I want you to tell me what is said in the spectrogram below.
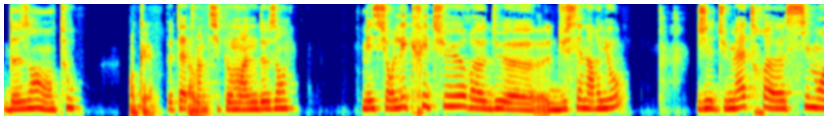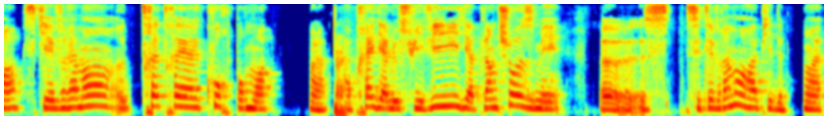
deux ans en tout. Peut-être ah un petit peu moins de deux ans. Mais sur l'écriture euh, du, euh, du scénario, j'ai dû mettre euh, six mois, ce qui est vraiment très très court pour moi. Voilà. Après, il y a le suivi, il y a plein de choses, mais euh, c'était vraiment rapide. Ouais.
